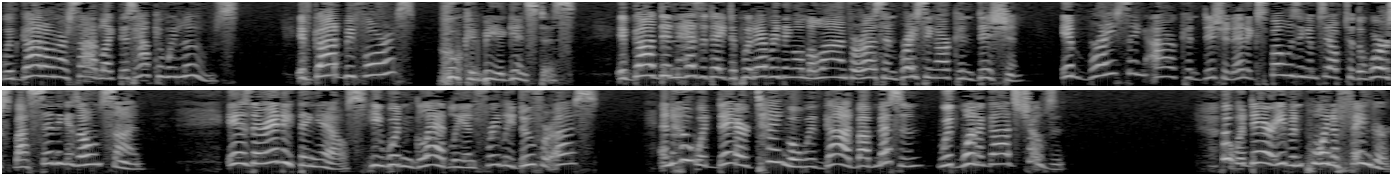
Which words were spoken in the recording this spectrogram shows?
With God on our side like this, how can we lose? If God be for us, who can be against us? If God didn't hesitate to put everything on the line for us, embracing our condition, embracing our condition and exposing himself to the worst by sending his own son, is there anything else he wouldn't gladly and freely do for us? And who would dare tangle with God by messing with one of God's chosen? Who would dare even point a finger?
